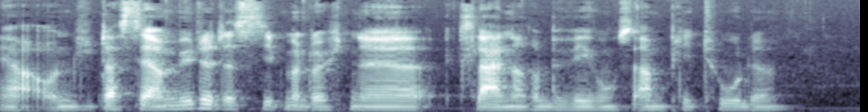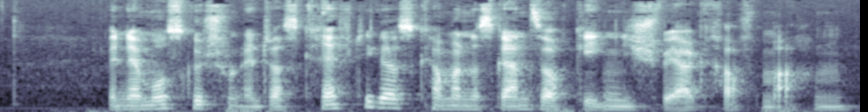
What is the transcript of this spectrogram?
Ja, und dass der ermüdet ist, sieht man durch eine kleinere Bewegungsamplitude. Wenn der Muskel schon etwas kräftiger ist, kann man das Ganze auch gegen die Schwerkraft machen.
